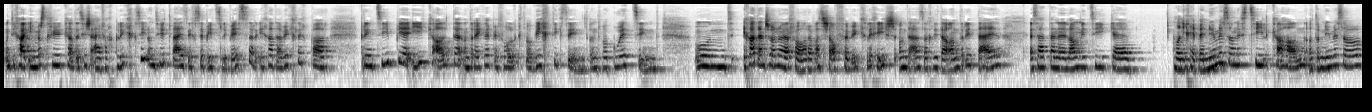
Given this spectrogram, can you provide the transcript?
und ich habe immer das Gefühl gehabt, das ist einfach Glück gewesen. und heute weiß ich es ein bisschen besser. Ich habe da wirklich ein paar Prinzipien eingehalten und Regeln befolgt, die wichtig sind und die gut sind. Und ich habe dann schon noch erfahren, was Schaffen wirklich ist und auch so ein bisschen der andere Teil. Es hat dann eine lange Zeit gegeben, wo ich eben nicht mehr so ein Ziel hatte oder nicht mehr so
